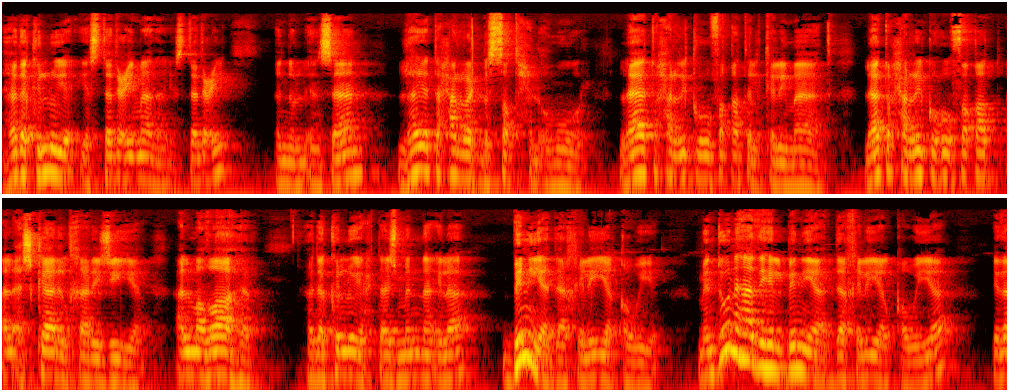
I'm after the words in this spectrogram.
هذا كله يستدعي ماذا؟ يستدعي أن الإنسان لا يتحرك بالسطح الأمور لا تحركه فقط الكلمات لا تحركه فقط الأشكال الخارجية المظاهر. هذا كله يحتاج منا إلى بنية داخلية قوية. من دون هذه البنية الداخلية القوية إذا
